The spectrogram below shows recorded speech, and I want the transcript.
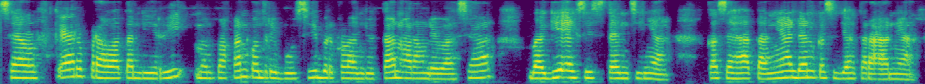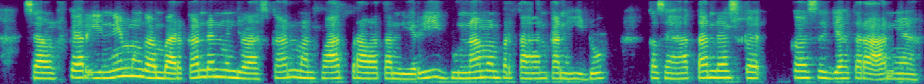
Self-care perawatan diri merupakan kontribusi berkelanjutan orang dewasa bagi eksistensinya, kesehatannya, dan kesejahteraannya. Self-care ini menggambarkan dan menjelaskan manfaat perawatan diri guna mempertahankan hidup, kesehatan, dan kesejahteraannya.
